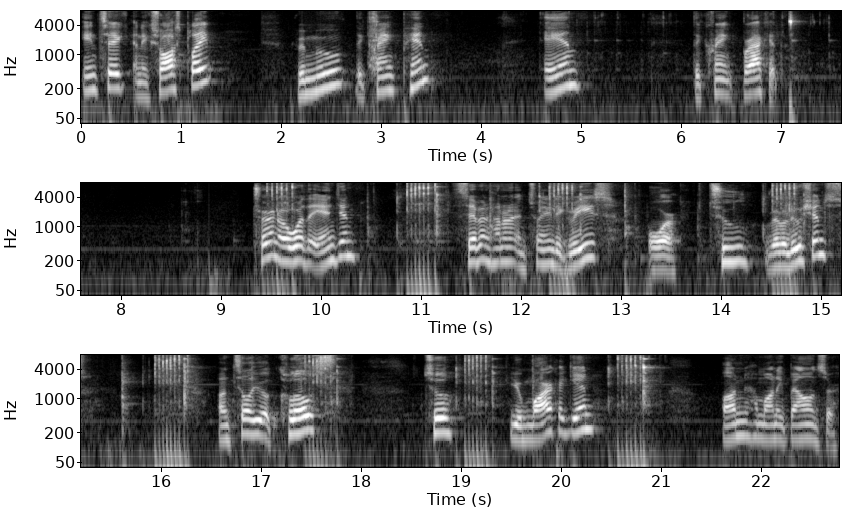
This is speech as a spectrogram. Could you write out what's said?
intake and exhaust plate, remove the crank pin and the crank bracket. Turn over the engine 720 degrees or two revolutions until you're close to your mark again on the harmonic balancer.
